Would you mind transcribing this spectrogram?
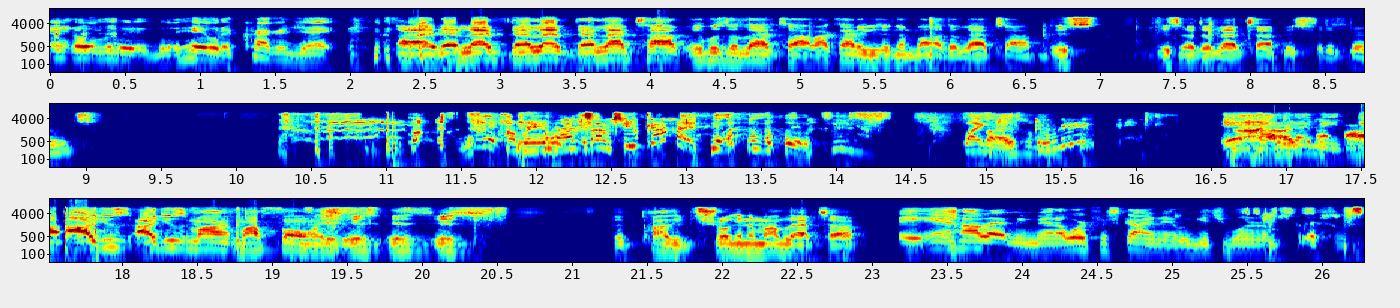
ant over the, the head with a cracker jack. All right, that lap, that lap, that laptop. It was a laptop. I gotta use it on my other laptop. This this other laptop is for the birds. what? How many laptops you got? Like No, three? Ant, Nah, holler I, at me. I, I, use I use my my phone. It is is is probably struggling in my laptop. Hey, and holler at me, man. I work for Skynet. We get you one of them specials.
